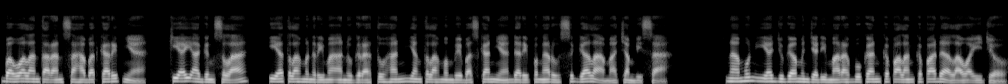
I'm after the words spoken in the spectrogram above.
bahwa lantaran sahabat karibnya, Kiai Ageng Sela, ia telah menerima anugerah Tuhan yang telah membebaskannya dari pengaruh segala macam bisa. Namun ia juga menjadi marah bukan kepalang kepada Lawa Ijo.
